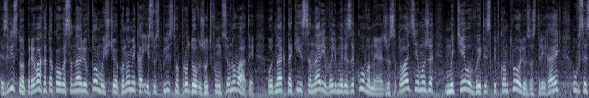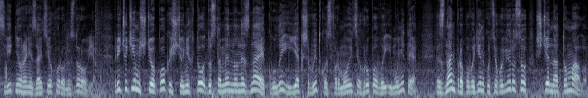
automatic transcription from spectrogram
Звісно, перевага такого сценарію в тому, що економіка і суспільство продовжують функціонувати. Однак такий сценарій вельми ризикований, адже ситуація може миттєво вийти з під контролю, застерігають у Всесвітній організації охорони здоров'я. Річ у тім, що поки що ніхто достеменно не знає, коли і як швидко сформується груповий імунітет. Знань про поведінку цього вірусу ще надто мало.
